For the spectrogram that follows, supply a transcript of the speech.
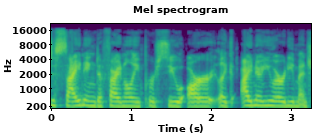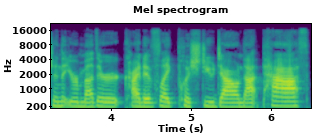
deciding to finally pursue art? Like, I know you already mentioned that your mother kind of like pushed you down that path.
